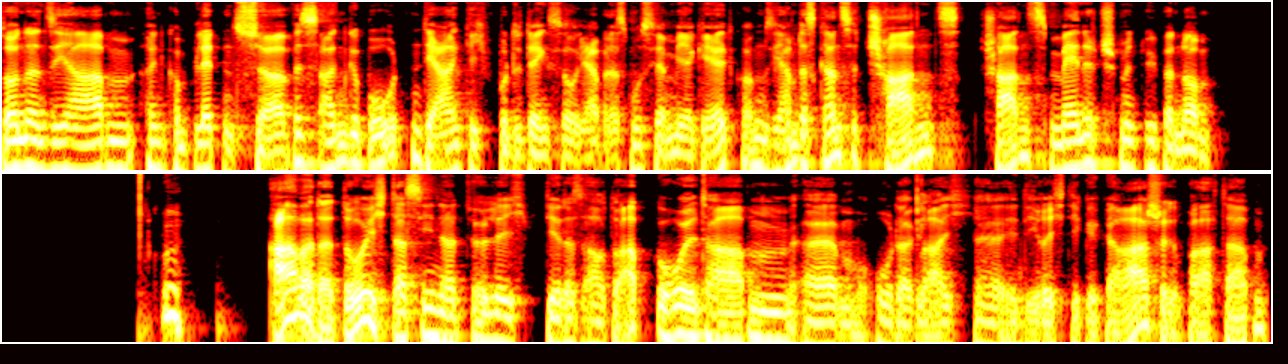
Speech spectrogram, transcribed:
sondern sie haben einen kompletten Service angeboten, der eigentlich, wo du denkst, so, ja, aber das muss ja mehr Geld kommen. Sie haben das ganze Schadens, Schadensmanagement übernommen. Cool. Aber dadurch, dass sie natürlich dir das Auto abgeholt haben ähm, oder gleich äh, in die richtige Garage gebracht haben,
